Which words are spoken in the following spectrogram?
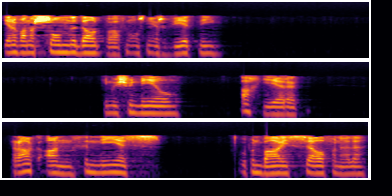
een of ander sonde dalk waarvan ons nie eens weet nie. Emosioneel. Ag Here, raak aan, genees. Openbaar Uself aan hulle.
